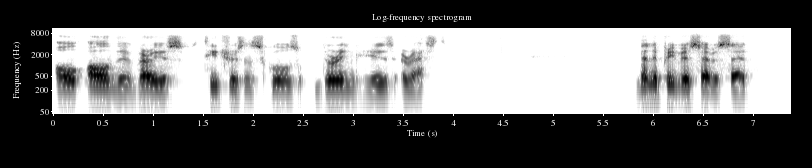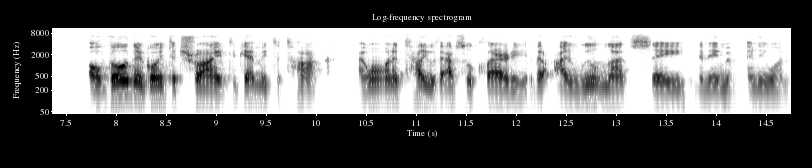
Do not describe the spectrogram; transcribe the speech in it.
all, all the various teachers and schools during his arrest. Then the previous Rebbe said, although they're going to try to get me to talk, I want to tell you with absolute clarity that I will not say the name of anyone.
